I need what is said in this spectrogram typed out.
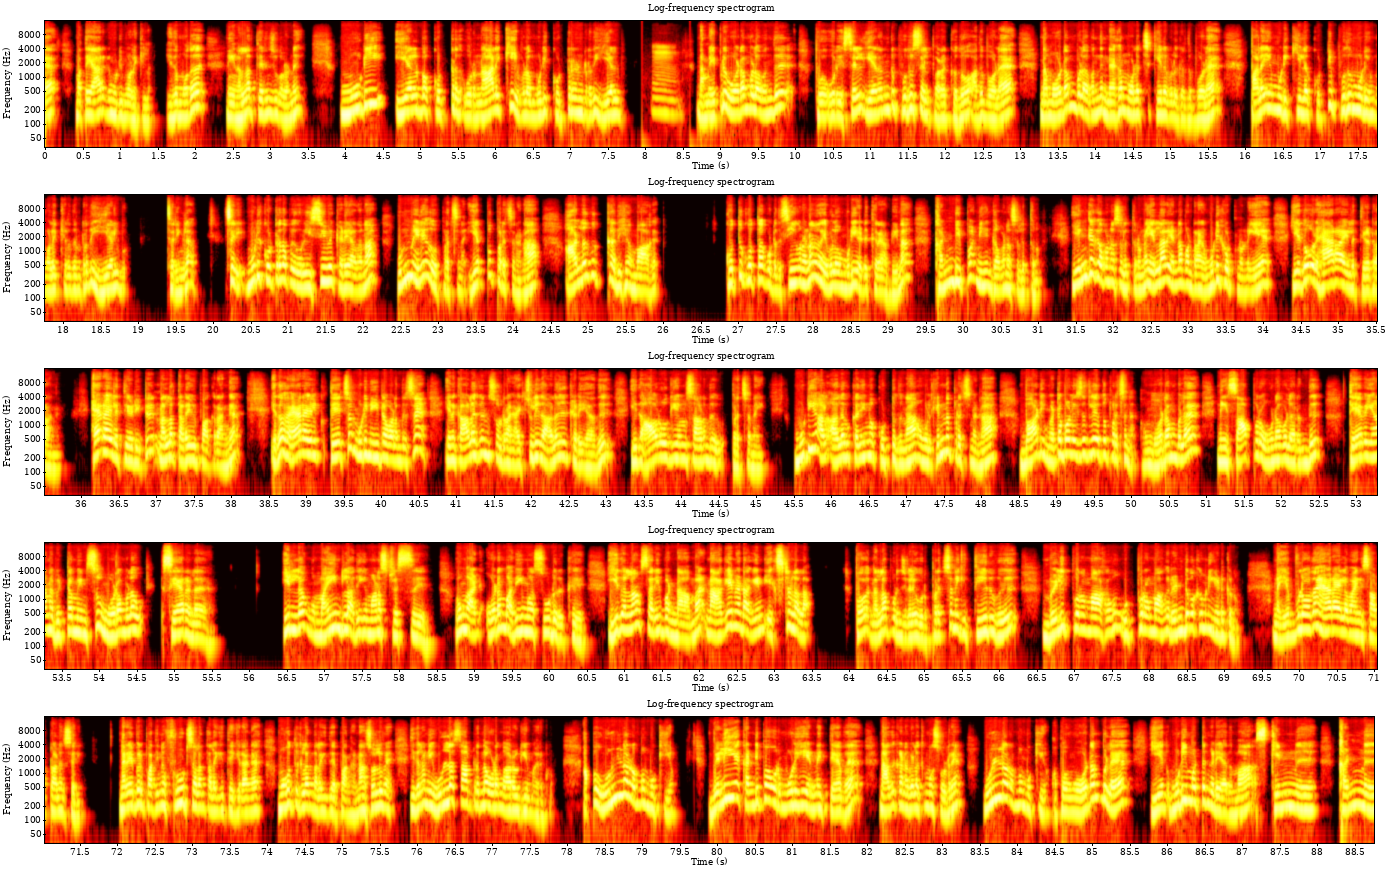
மற்ற யாருக்கு முடி முளைக்கல. இது முத நீங்கள் நல்லா தெரிஞ்சுக்கொள்ளணும். முடி இயல்பை கொட்டுறது ஒரு நாளைக்கு இவ்வளோ முடி கொட்டுறன்றது இயல்பு. நம்ம எப்படி உடம்புல வந்து இப்போ ஒரு செல் இறந்து புது செல் பிறக்குதோ அதுபோல் நம்ம உடம்புல வந்து நெகம் முளைச்சி கீழே விழுகிறது போல் பழைய முடி கீழே கொட்டி புது முடி முளைக்கிறதுன்றது இயல்பு. சரிங்களா? சரி முடி கொட்டுறது அப்போ ஒரு இஷ்யூவே கிடையாதுன்னா உண்மையிலேயே அது ஒரு பிரச்சனை. எப்போ பிரச்சனைனா அளவுக்கு அதிகமாக. கொத்து கொத்தாக கொட்டது. சீவனம்னா நான் எவ்வளோ முடி எடுக்கிறேன் அப்படின்னா கண்டிப்பாக நீங்கள் கவனம் செலுத்தணும். எங்கே கவனம் செலுத்தணும்னா எல்லாரும் என்ன பண்ணுறாங்க முடி கொட்டணுன்னே ஏதோ ஒரு ஹேர் ஆயிலை தேடுறாங்க. ஹேர் ஆயிலை தேடிட்டு நல்லா தடவி பார்க்குறாங்க. ஏதோ ஹேர் ஆயில் தேய்ச்சா முடி நீட்டாக வளர்ந்துருச்சு எனக்கு அழகுன்னு சொல்கிறாங்க ஆக்சுவலி இது அழகு கிடையாது. இது ஆரோக்கியம் சார்ந்த பிரச்சனை. முடி அள அளவுக்கு அதிகமாக கொட்டுதுன்னா உங்களுக்கு என்ன பிரச்சனைனா பாடி மெட்டபாலிசத்துலேயே ஏதோ பிரச்சனை. உங்கள் உடம்புல நீங்கள் சாப்பிட்ற உணவுலேருந்து தேவையான விட்டமின்ஸு உங்கள் உடம்புல சேரலை. இல்லை உங்கள் மைண்டில் அதிகமான ஸ்ட்ரெஸ்ஸு உங்கள் உடம்பு அதிகமாக சூடு இருக்குது இதெல்லாம் சரி பண்ணாமல் நான் அகைன் அண்ட் அகைன் எக்ஸ்டர்னலாக இப்போ நல்லா புரிஞ்சுக்கல ஒரு பிரச்சனைக்கு தீர்வு வெளிப்புறமாகவும் உட்புறமாகவும் ரெண்டு பக்கமும் நீங்கள் எடுக்கணும். நான் எவ்வளோ தான் ஹேர் ஆயிலை வாங்கி சாப்பிட்டாலும் சரி நிறைய பேர் பார்த்தீங்கன்னா ஃப்ரூட்ஸ் எல்லாம் தலைக்கு தேய்க்கிறாங்க முகத்துக்கெல்லாம் தலைக்கு தேய்ப்பாங்க. நான் சொல்லுவேன் இதெல்லாம் நீ உள்ளே சாப்பிட்ருந்தா உடம்பு ஆரோக்கியமாக இருக்கும். அப்போ உள்ள ரொம்ப முக்கியம். வெளியே கண்டிப்பாக ஒரு மூலிகை எண்ணெய் தேவை. நான் அதுக்கான விளக்கமும் சொல்கிறேன் உள்ள ரொம்ப முக்கியம். அப்போ உங்கள் உடம்புல ஏ முடி மட்டும் கிடையாதுமா ஸ்கின்னு கண்ணு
